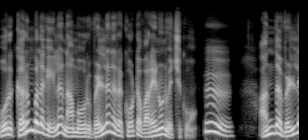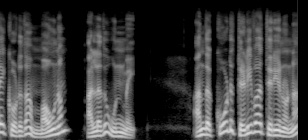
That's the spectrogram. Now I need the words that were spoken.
ஒரு கரும்பலகையில நாம ஒரு வெள்ளை நிற கோட்டை வரையணும்னு வச்சுக்குவோம். அந்த வெள்ளை கோடு தான் மௌனம் அல்லது உண்மை. அந்த கோடு தெளிவா தெரியணும்னா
